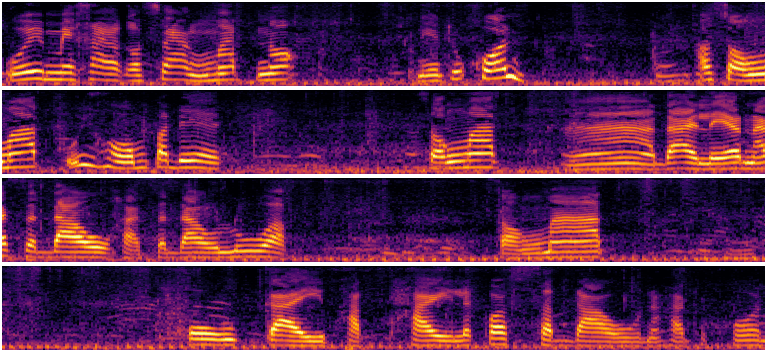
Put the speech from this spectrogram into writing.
โอ้ยไม่ค่าก็สร้างมัดเนาะ เนี่ยทุกคน เอาสองมัด อุ้ยหอมปลาแดกสองมัด อ่า ได้แล้วนะสะเดาค่ะ สะเดาลวกสองมัด โครงไก่ผัดไทยแล้วก็สะเดานะคะทุกคน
